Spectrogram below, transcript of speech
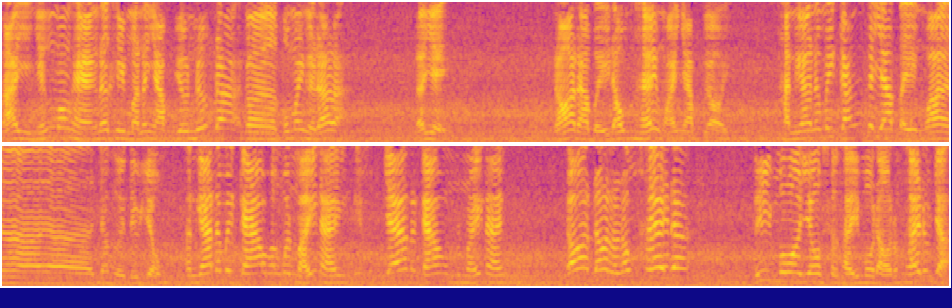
Tại vì những món hàng đó khi mà nó nhập vô nước đó ờ, của mấy người đó là là gì? Nó đã bị đóng thế ngoại nhập rồi. Thành ra nó mới cắn cái giá tiền qua uh, cho người tiêu dùng. Thành ra nó mới cao hơn bên mỹ này cái mức giá nó cao hơn bên mỹ này. Đó đó là đóng thế đó. Đi mua vô siêu thị mua đồ đóng thế đúng chưa?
